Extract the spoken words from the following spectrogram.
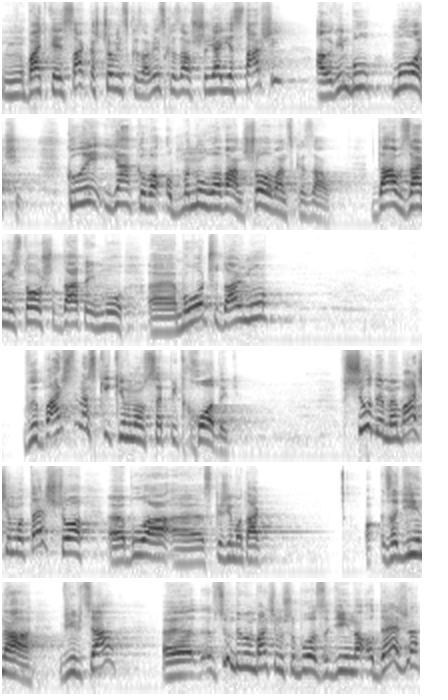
батька Ісака, що він сказав? Він сказав, що я є старший, але він був молодший. Коли Якова обманув Лаван, що Лаван сказав? Дав замість того, щоб дати йому е, молодшу, дав йому. Ви бачите, наскільки воно все підходить? Всюди ми бачимо те, що е, була, е, скажімо так, задіяна вівця. Е, Всюди ми бачимо, що була задіяна одежа.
